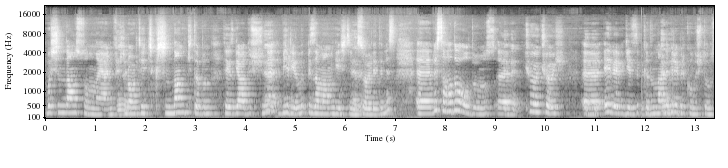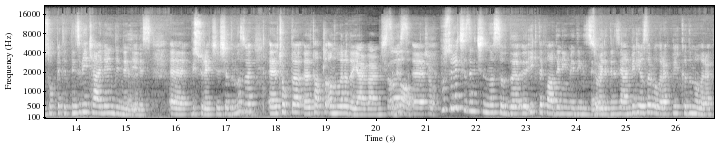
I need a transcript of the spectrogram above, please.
Başından sonuna yani fikrin Evet. ortaya çıkışından kitabın tezgaha düşüşüne Evet. bir yıllık bir zamanın geçtiğini Evet. söylediniz. E, ve sahada olduğunuz e, Evet. köy köy Evet. ev ev gezip kadınlarla Evet. birebir konuştuğunuz, sohbet ettiğiniz ve hikayelerini dinlediğiniz e, bir süreç yaşadınız ve e, çok da e, tatlı anılara da yer vermişsiniz. Çok. bu süreç sizin için nasıldı? İlk defa deneyimlediğinizi Evet. söylediniz. Yani bir yazar olarak, bir kadın olarak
